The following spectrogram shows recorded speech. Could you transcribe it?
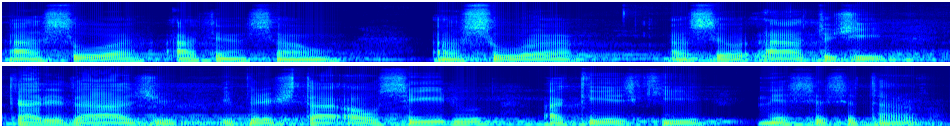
a sua atenção a sua, a seu ato de caridade e prestar auxílio àqueles que necessitavam.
